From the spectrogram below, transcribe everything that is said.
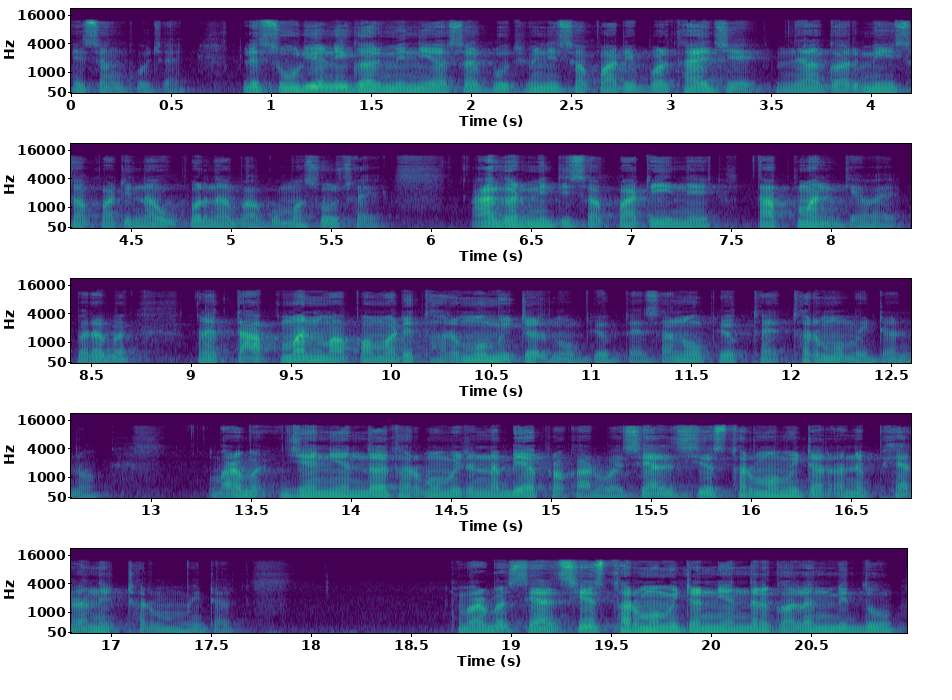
એ સંકોચાય એટલે સૂર્યની ગરમીની અસર પૃથ્વીની સપાટી પર થાય છે અને આ ગરમી સપાટીના ઉપરના ભાગોમાં શોષાય આ ગરમીથી સપાટીને તાપમાન કહેવાય, બરાબર? અને તાપમાન માપવા માટે થર્મોમીટરનો ઉપયોગ થાય. શાનો ઉપયોગ થાય? થર્મોમીટરનો. બરાબર? જેની અંદર થર્મોમીટરના બે પ્રકાર હોય, સેલ્સિયસ થર્મોમીટર અને ફેરનિટ થર્મોમીટર. બરાબર? સેલ્સિયસ થર્મોમીટરની અંદર ગલનબિંદુ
